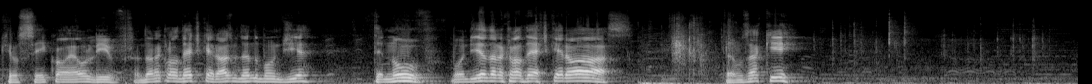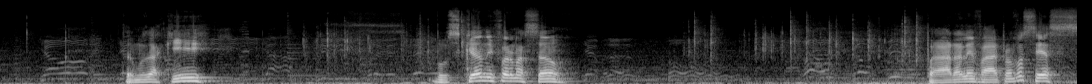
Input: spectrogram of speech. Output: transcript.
que eu sei qual é o livro. A dona Claudete Queiroz me dando bom dia de novo. Bom dia, dona Claudete Queiroz. Estamos aqui. Estamos aqui buscando informação para levar para vocês.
